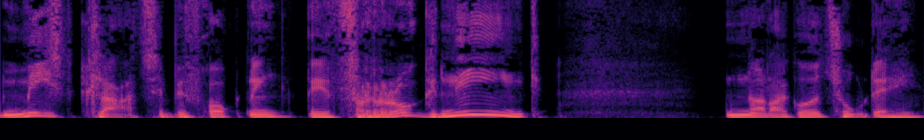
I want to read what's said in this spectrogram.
mest klar til befrugtning, befrugtning, når der er gået to dage.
